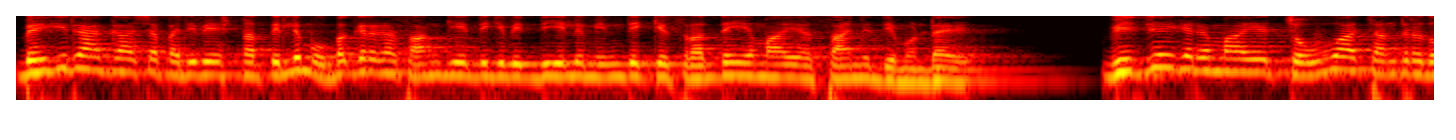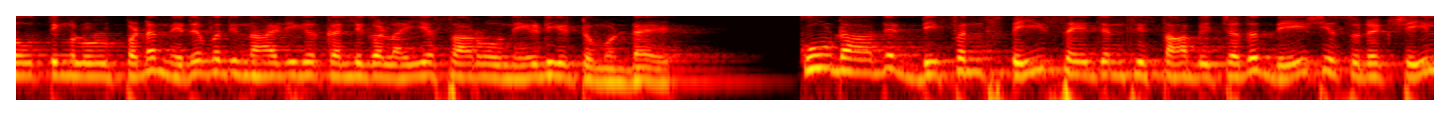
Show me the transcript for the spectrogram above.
ബഹിരാകാശ പരിവേഷണത്തിലും ഉപഗ്രഹ സാങ്കേതിക വിദ്യയിലും ഇന്ത്യയ്ക്ക് ശ്രദ്ധേയമായ സാന്നിധ്യമുണ്ട്. വിജയകരമായ ചൊവ്വ ചന്ദ്ര ദൗത്യങ്ങൾ ഉൾപ്പെടെ നിരവധി നാഴികക്കല്ലുകൾ ഐ എസ് നേടിയിട്ടുമുണ്ട്. കൂടാതെ ഡിഫൻസ് സ്പേസ് ഏജൻസി സ്ഥാപിച്ചത് ദേശീയ സുരക്ഷയിൽ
